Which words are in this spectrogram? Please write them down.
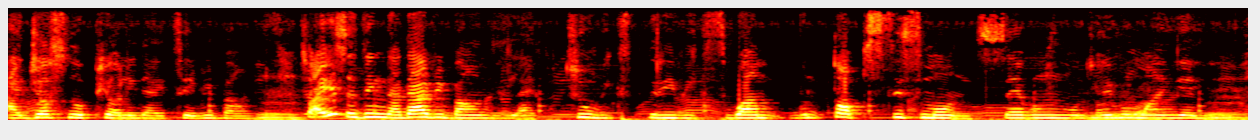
I just know purely that it's a rebound. Mm. So I used to think that that rebound is like two weeks, three weeks, one top six months, seven months, or even one year. You mm.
